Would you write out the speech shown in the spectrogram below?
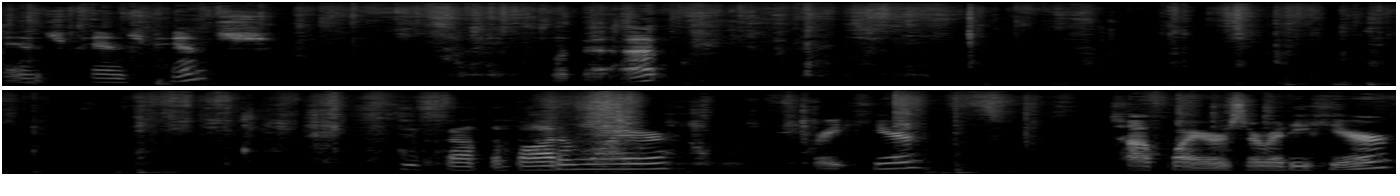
Pinch, pinch, pinch. Flip it up. We've got the bottom wire right here. Top wire is already here.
